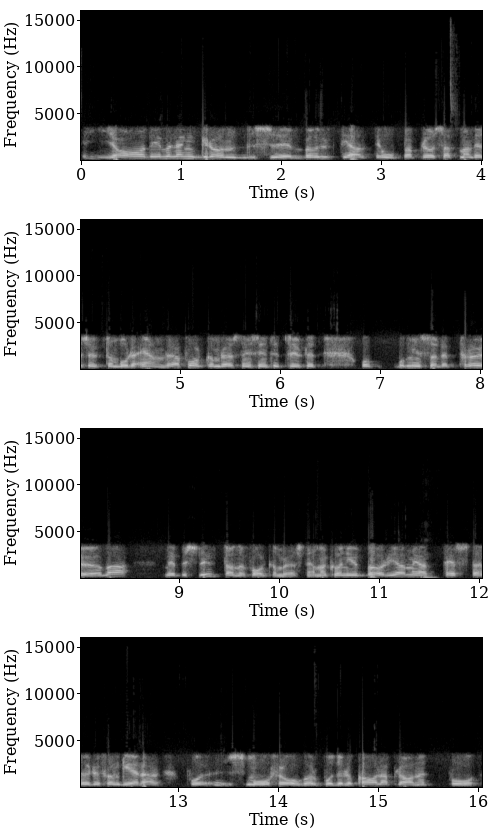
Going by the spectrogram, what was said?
Ja, det är väl en grundbult i alltihopa. Plus att man dessutom borde ändra folkomröstningsinstitutet och åtminstone pröva med beslutande folkomröstningar. Man kunde ju börja med att testa hur det fungerar på små frågor på det lokala planet på,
